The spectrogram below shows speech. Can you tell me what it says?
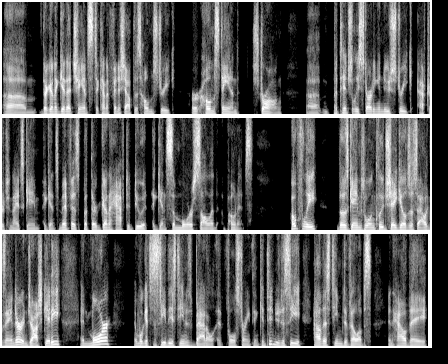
Um, they're going to get a chance to kind of finish out this home streak or home stand strong uh, potentially starting a new streak after tonight's game against Memphis, but they're going to have to do it against some more solid opponents. Hopefully, those games will include Shai Gilgeous-Alexander and Josh Giddey and more. And we'll get to see these teams battle at full strength and continue to see how this team develops and how they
